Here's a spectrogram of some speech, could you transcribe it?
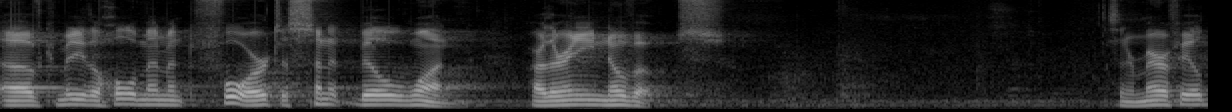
of Committee of the Whole Amendment 4 to Senate Bill 1. Are there any no votes? Senator Merrifield,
